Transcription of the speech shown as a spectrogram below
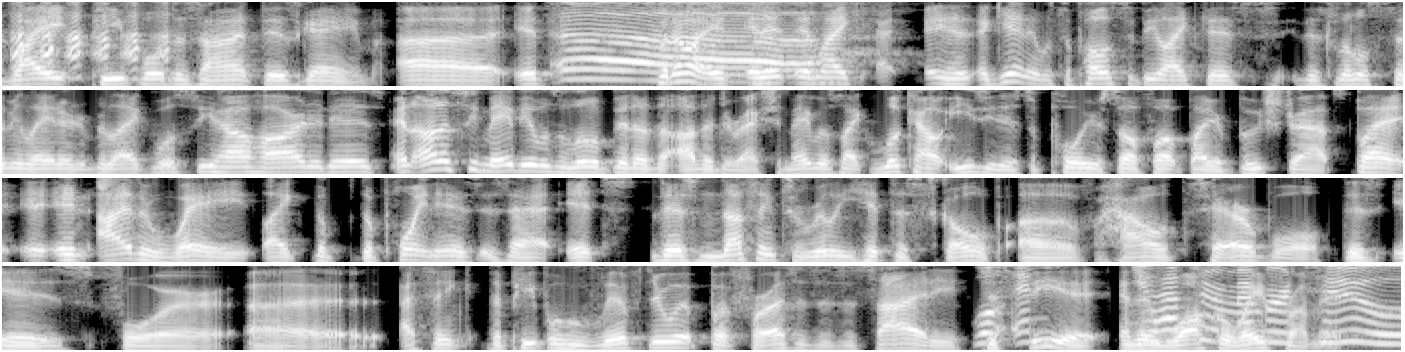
White people designed this game. Uh, it's, but no, it, and, it, and like it- again, it was supposed to be like this, this little simulator to be like, we'll see how hard it is. And honestly, maybe it was a little bit of the other direction. Maybe it was like, look how easy it is to pull yourself up by your bootstraps. But in either way, like the, the point is, is that it's, there's nothing to really hit the scope of how terrible this is for, uh, I think the people who live through it, but for us as a society Well, to see it and then walk away from it.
